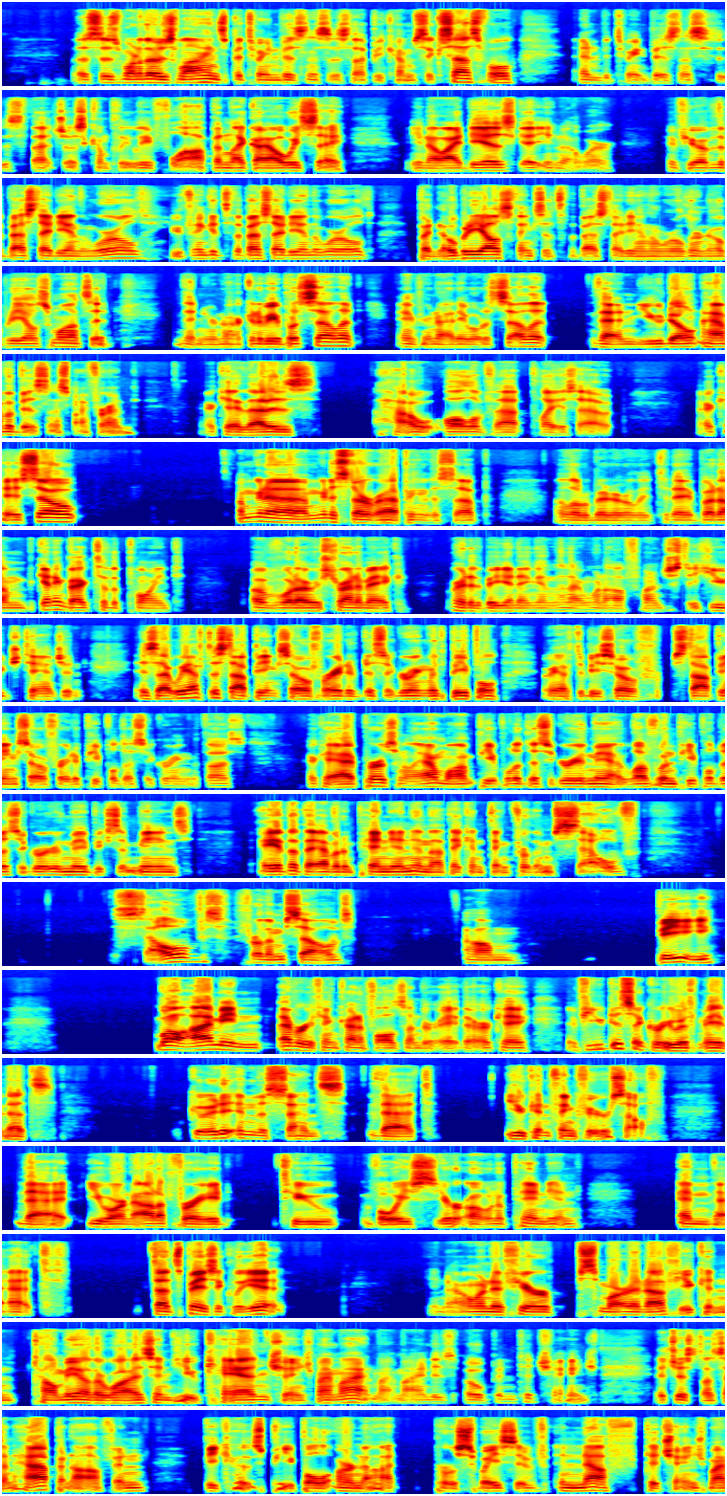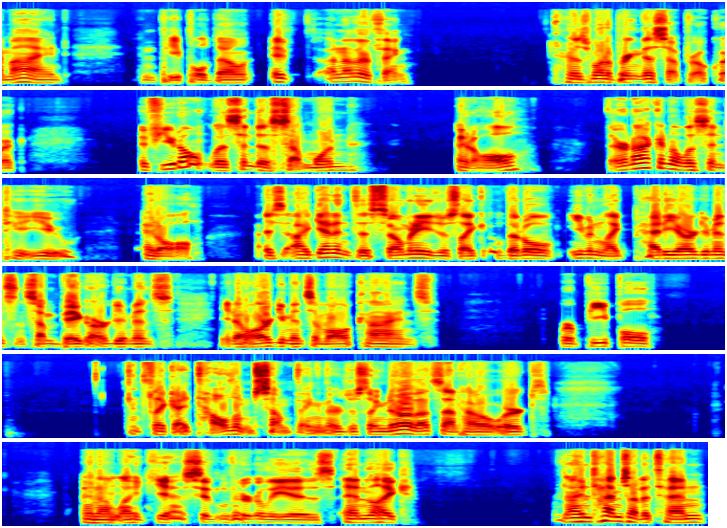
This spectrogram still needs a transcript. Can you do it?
this is one of those lines between businesses that become successful and between businesses that just completely flop. And like I always say, you know, ideas get you nowhere. If you have the best idea in the world, you think it's the best idea in the world, but nobody else thinks it's the best idea in the world or nobody else wants it, then you're not going to be able to sell it. And if you're not able to sell it, then you don't have a business, my friend. Okay, that is how all of that plays out. Okay, so I'm going to I'm going to start wrapping this up a little bit early today, but I'm getting back to the point of what I was trying to make right at the beginning, and then I went off on just a huge tangent. Is that we have to stop being so afraid of disagreeing with people. We have to be so stop being so afraid of people disagreeing with us. Okay, I personally I want people to disagree with me. I love when people disagree with me because it means a that they have an opinion and that they can think for themselves, selves for themselves. Um, B well, I mean, everything kind of falls under A there, okay? If you disagree with me, that's good in the sense that you can think for yourself, that you are not afraid to voice your own opinion, and that that's basically it. You know, and if you're smart enough, you can tell me otherwise, and you can change my mind. My mind is open to change. It just doesn't happen often because people are not persuasive enough to change my mind, and people don't. If another thing, I just want to bring this up real quick. If you don't listen to someone at all, they're not going to listen to you at all. I, I get into so many just like little, even like petty arguments and some big arguments, you know, arguments of all kinds where people, it's like I tell them something, they're just like, no, that's not how it works. And I'm like, yes, it literally is. And like nine times out of 10,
